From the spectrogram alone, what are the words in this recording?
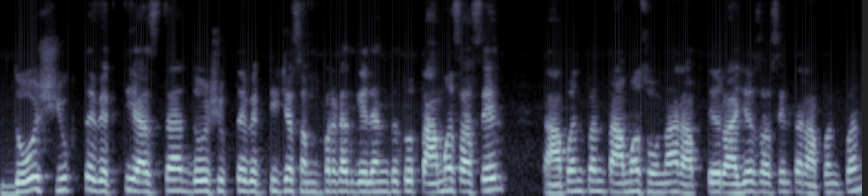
दोषयुक्त व्यक्ती असतात. दोषयुक्त व्यक्तीच्या संपर्कात गेल्यानंतर तो तामस असेल तर आपण पण तामस होणार. आप ते राजस असेल तर आपण पण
